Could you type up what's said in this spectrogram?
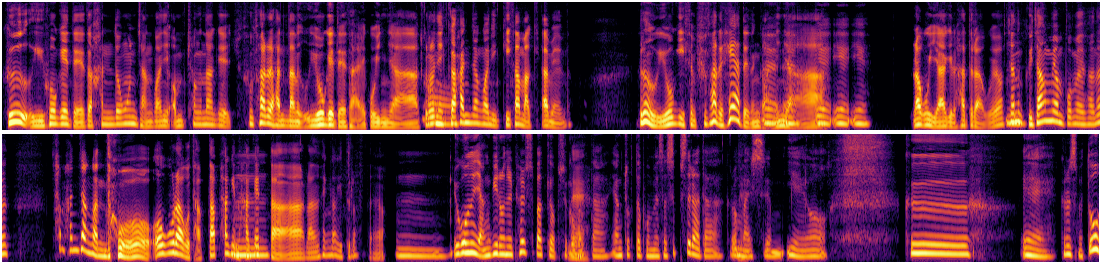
그 의혹에 대해서 한동훈 장관이 엄청나게 수사를 한다는 의혹에 대해서 알고 있냐. 그러니까 어. 한 장관이 기가 막히게 하면서 그런 의혹이 있으면 수사를 해야 되는 거 예, 아니냐라고 예, 예, 예. 이야기를 하더라고요. 저는 음. 그 장면 보면서는 참 한 장관도 억울하고 답답하긴 음. 하겠다라는 생각이 들었어요. 음, 요거는 양비론을 펼 수밖에 없을 것 네. 같다. 양쪽 다 보면서 씁쓸하다. 그런 네. 말씀이에요. 그, 예, 그렇습니다. 또,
